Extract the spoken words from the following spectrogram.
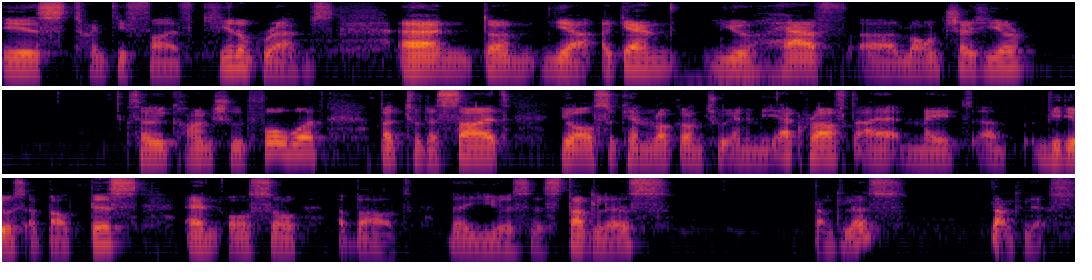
is 25 kilograms. And um, yeah, again, you have a launcher here So you can't shoot forward, but to the side. You also can lock onto enemy aircraft. I made uh, videos about this and also about the USS Douglas. Douglas? Douglas.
